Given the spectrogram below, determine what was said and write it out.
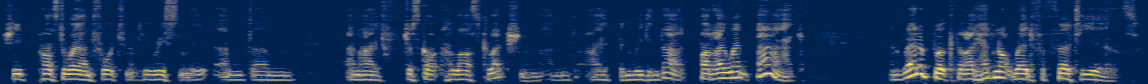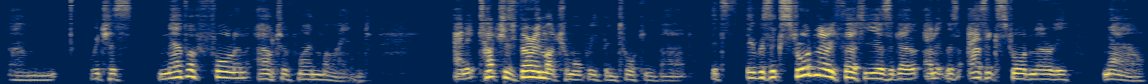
she passed away unfortunately recently, and um, and I've just got her last collection and I've been reading that. But I went back and read a book that I had not read for 30 years, um, which has never fallen out of my mind. And it touches very much on what we've been talking about. It's, it was extraordinary 30 years ago, and it was as extraordinary now.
